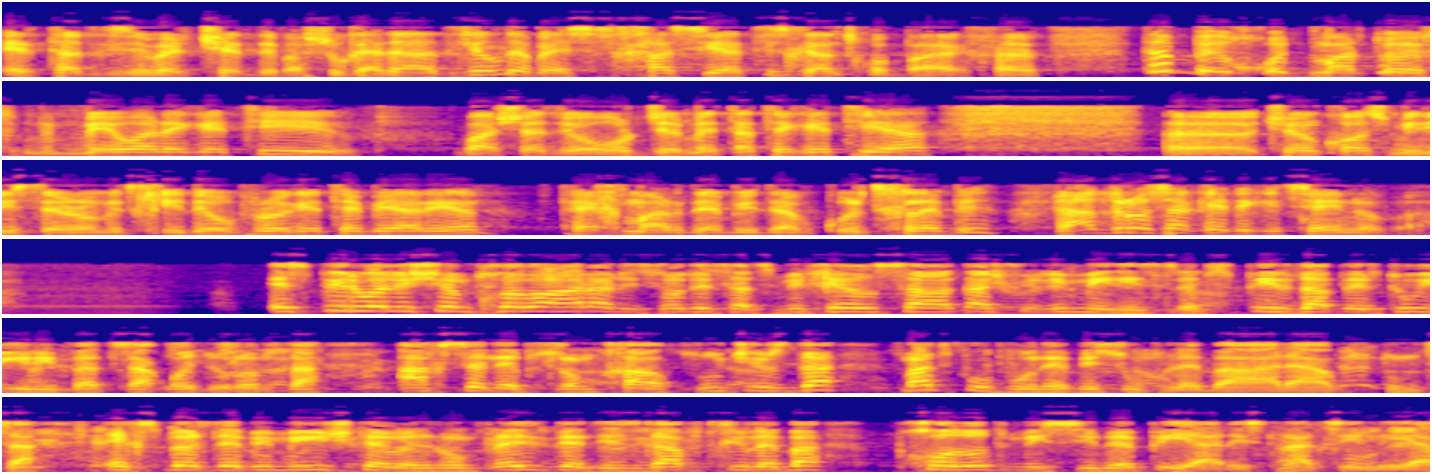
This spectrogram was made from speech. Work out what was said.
ერთ ადგილზე ვერ ჩერდება, სულ გადაადგილდება, ეს ხასიათის განწყობაა. ხა და მარტო მე ვარ ეგეთი ვაშაძე ორჯერ მეტად ეგეთია. ჩვენ ყავს მინისტრი რომელიც კიდევ უფრო ეგეთები არიან ფეხმარდები და კვირცხლები. რა დროს აქეთ იქ ცეინობა ეს პირველი შემთხვევა არ არის, ოდესაც მიხეილ სააკაშვილი მინისტრებს პირდაპირ თუ ირიბად საყვედურობს და ახსენებს, რომ ხალხს უჭირს და მათ ფუფუნების უფლება არ აქვს, თუმცა ექსპერტები მიიჩნევენ, რომ პრეზიდენტის გაფრთხილება მხოლოდ მისივე პიარის ნაწილია.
